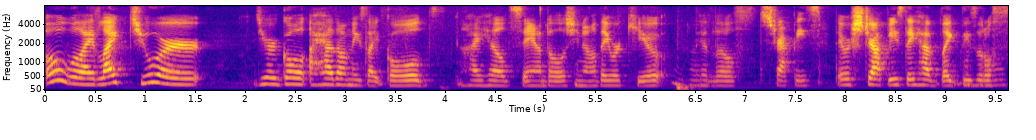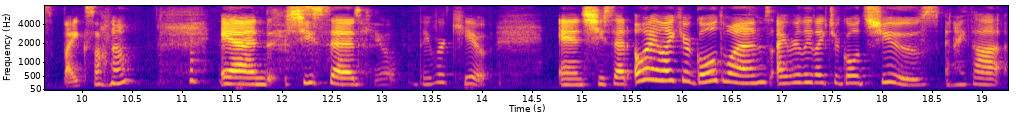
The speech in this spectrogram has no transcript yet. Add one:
Oh, well, I liked your your gold. I had on these like gold high heeled sandals, you know, they were cute. Mm-hmm. They had little Strappies. they were strappies. They had like these little mm-hmm. spikes on them. And she said, Cute. they were cute. And she said, Oh, I like your gold ones. I really liked your gold shoes. And I thought,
